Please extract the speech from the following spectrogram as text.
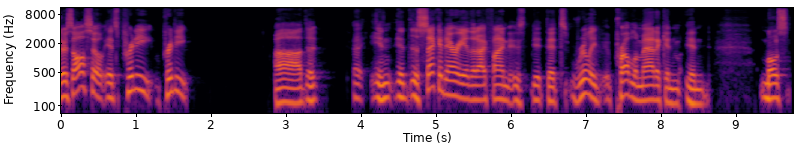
There's also it's pretty pretty uh the uh, in, in the second area that i find is that's really problematic in in most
